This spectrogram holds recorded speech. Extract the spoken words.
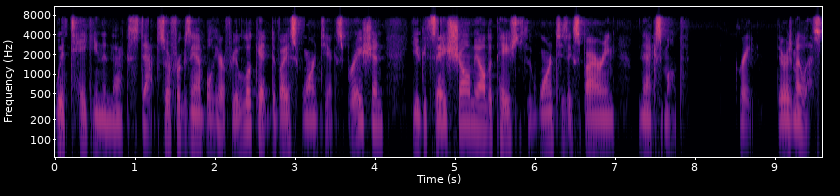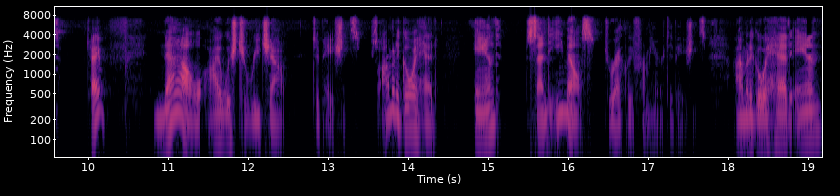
with taking the next step. So for example here, if we look at device warranty expiration, you could say, show me all the patients with warranties expiring next month. Great, there's my list, okay? Now I wish to reach out to patients. So I'm gonna go ahead and send emails directly from here to patients. I'm going to go ahead and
